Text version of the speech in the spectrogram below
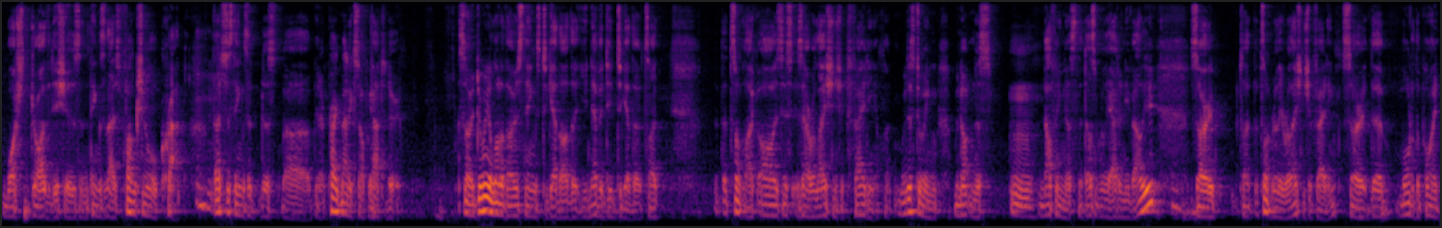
wash, dry the dishes and things like that. It's functional crap. That's just things that just uh, you know pragmatic stuff we have to do. So doing a lot of those things together that you never did together, it's like that's not like oh is this is our relationship fading? We're just doing monotonous Mm, nothingness that doesn't really add any value. So it's like- it's not really a relationship fading. So the more to the point,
